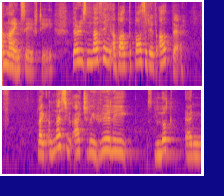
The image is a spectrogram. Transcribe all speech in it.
online safety. There is nothing about the positive out there. Like, unless you actually really look and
